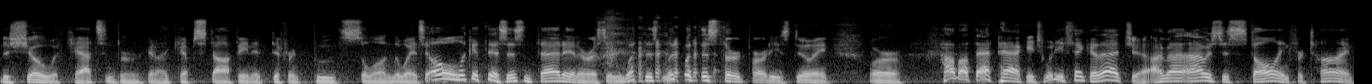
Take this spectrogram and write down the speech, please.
the show with Katzenberg, and I kept stopping at different booths along the way and say, "Oh, look at this! Isn't that interesting? What this look what this third party is doing?" Or how about that package? What do you think of that, Jeff? I, I was just stalling for time,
